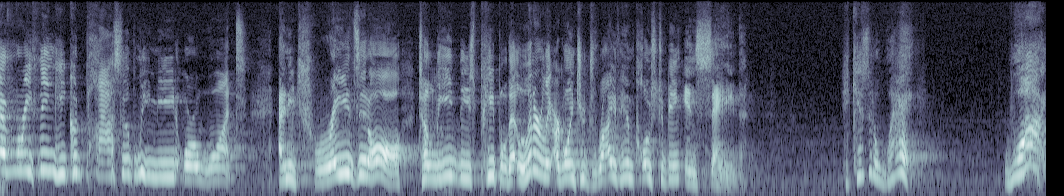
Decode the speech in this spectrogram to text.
everything he could possibly need or want. and he trades it all to lead these people that literally are going to drive him close to being insane. He gives it away. Why?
